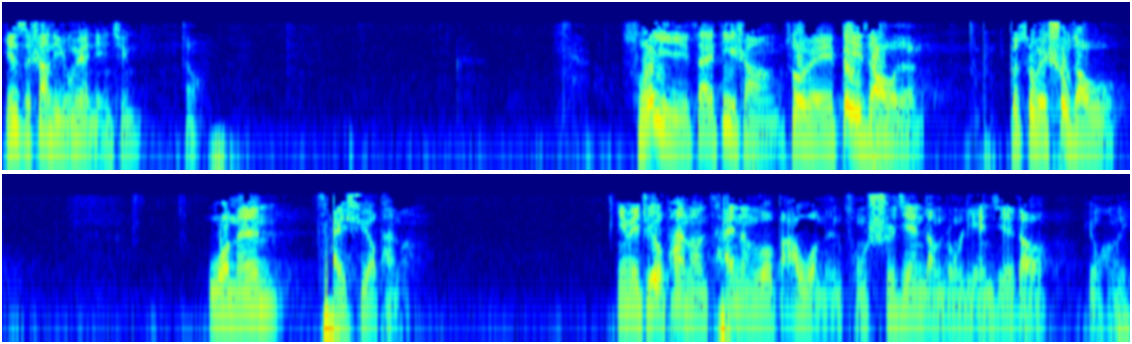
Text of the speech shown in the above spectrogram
因此，上帝永远年轻。所以在地上作为被造的，不作为受造物，我们才需要盼望，因为只有盼望才能够把我们从时间当中连接到永恒里。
